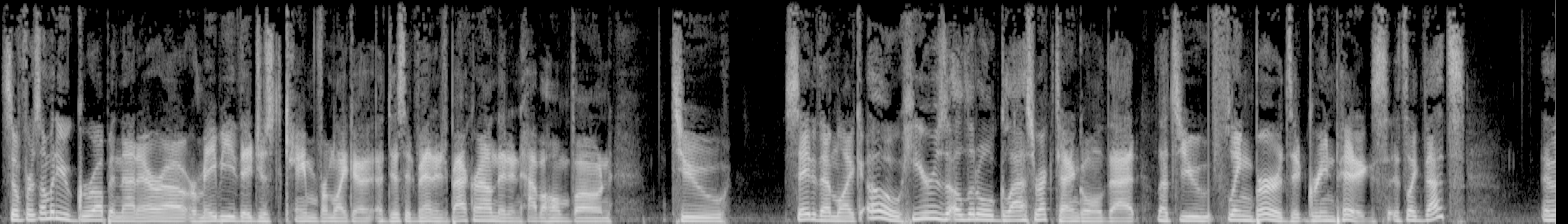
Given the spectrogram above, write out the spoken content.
So for somebody who grew up in that era, or maybe they just came from like a, a disadvantaged background, they didn't have a home phone, to say to them like, "Oh, here's a little glass rectangle that lets you fling birds at green pigs." It's like that's and,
